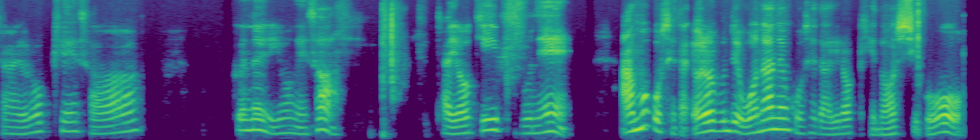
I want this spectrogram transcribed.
자, 이렇게 해서 끈을 이용해서 자, 여기 부분에 아무 곳에다 여러분들이 원하는 곳에다 이렇게 넣으시고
